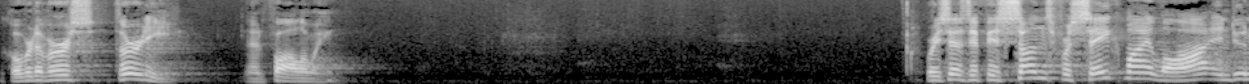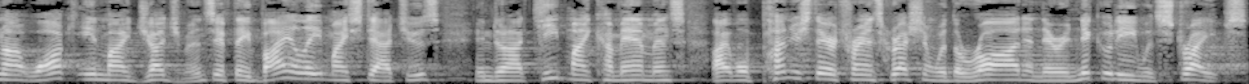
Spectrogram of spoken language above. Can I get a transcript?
Look over to verse 30 and following. Where he says, If his sons forsake my law and do not walk in my judgments, if they violate my statutes and do not keep my commandments, I will punish their transgression with the rod and their iniquity with stripes.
